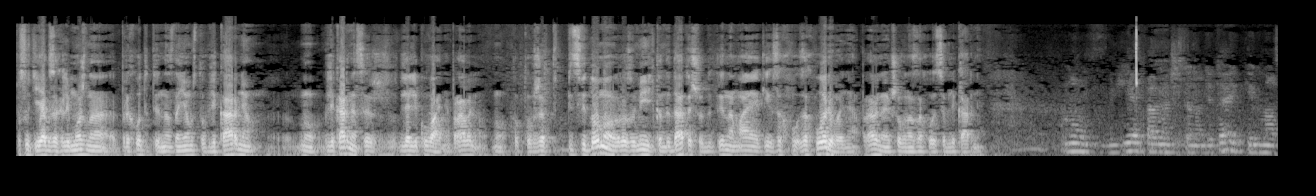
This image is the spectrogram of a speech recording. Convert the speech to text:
по суті, як взагалі можна приходити на знайомство в лікарню? Ну, лікарня це ж для лікування, правильно? Ну тобто, вже підсвідомо розуміють кандидати, що дитина має якісь захво- захворювання, правильно, якщо вона знаходиться в лікарні. Ну, є певна частина дітей, які в нас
